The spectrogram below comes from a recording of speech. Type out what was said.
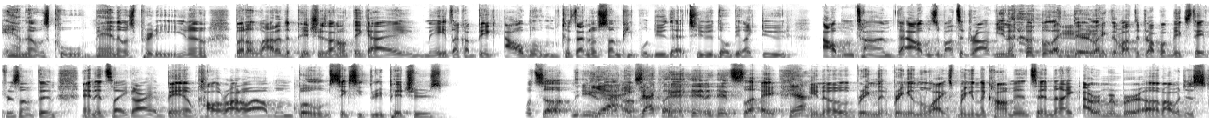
damn, that was cool. Man, that was pretty, you know? But a lot of the pictures, I don't think I made like a big album because I know some people do that too. They'll be like, dude, album time. The album's about to drop, you know? like they're Mhm. like they're about to drop a mixtape or something. And it's like, all right, bam, Colorado album, boom, 63 pictures. What's up? You Yeah, know? exactly. And it's like, Yeah. you know, bring the bring in the likes, bring in the comments. And like I remember um, I would just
